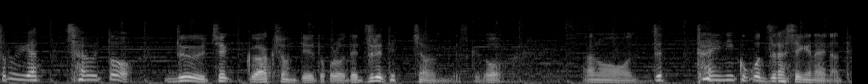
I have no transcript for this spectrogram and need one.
それをやっちゃうと、do、チェック、アクションっていうところでずれてっちゃうんですけど、あの、絶対にここずらしちゃいけないなって、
